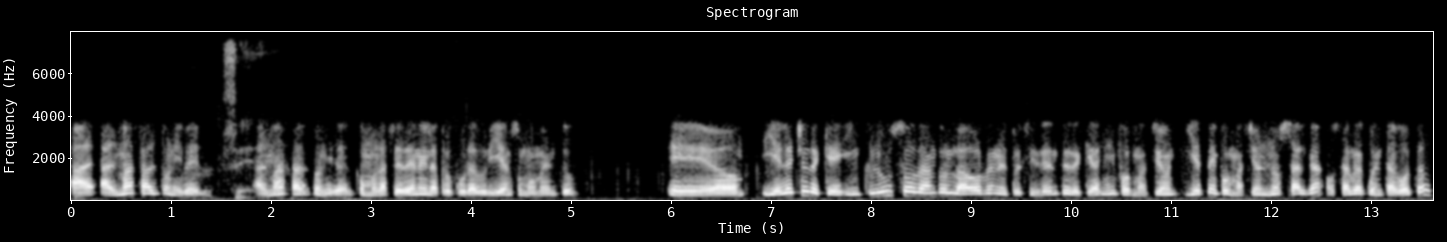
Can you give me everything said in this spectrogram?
a- al más alto nivel, al más alto nivel, como la Sedena y la Procuraduría en su momento. Eh, um, y el hecho de que incluso dando la orden el presidente de que haya información y esta información no salga o salga a cuentagotas,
